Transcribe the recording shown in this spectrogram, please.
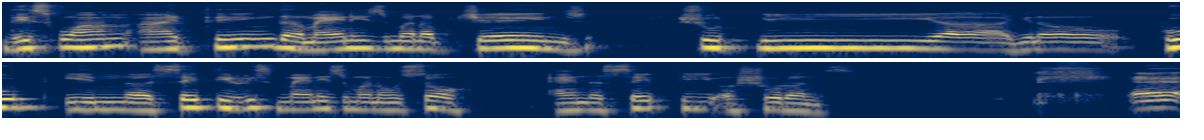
this one i think the management of change should be uh, you know put in the safety risk management also and the safety assurance Uh,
